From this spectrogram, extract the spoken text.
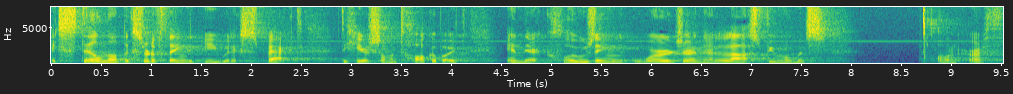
it's still not the sort of thing that you would expect to hear someone talk about in their closing words or in their last few moments on earth.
